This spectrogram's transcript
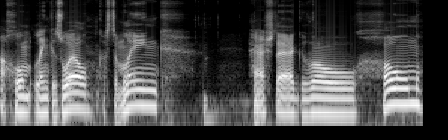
a home link as well custom link hashtag row home.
